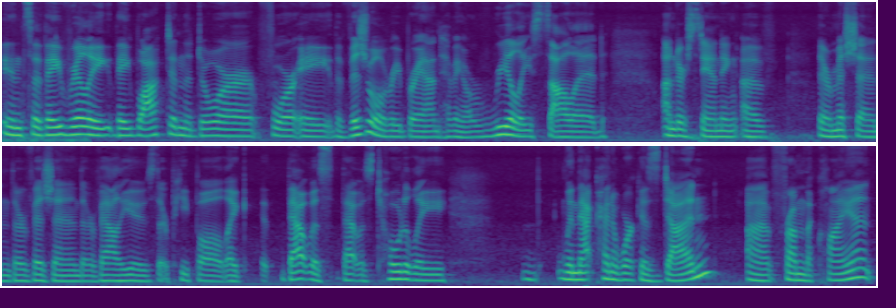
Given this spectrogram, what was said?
and so they really they walked in the door for a the visual rebrand, having a really solid understanding of their mission, their vision, their values, their people. Like that was that was totally when that kind of work is done uh, from the client.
